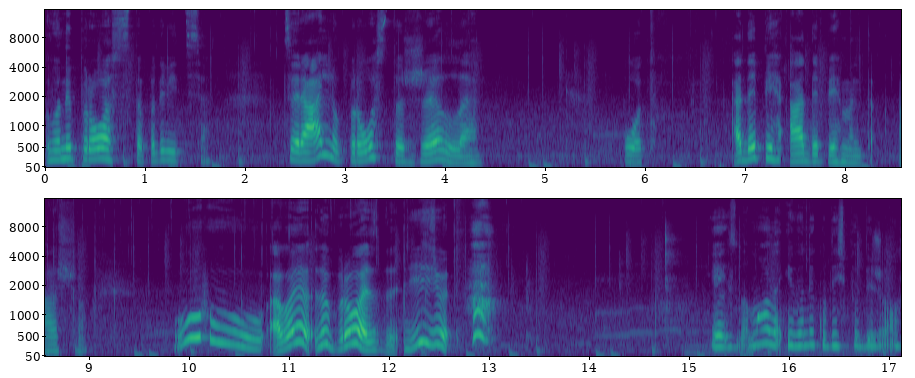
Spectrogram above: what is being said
вони просто, подивіться. Це реально просто желе. От. А де піг... А де пігмента? А що? Уху! А ви ну просто нічого. Я їх зламала і вони кудись побіжали.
